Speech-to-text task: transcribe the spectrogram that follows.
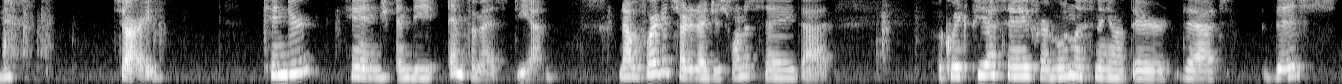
sorry, Tinder, Hinge, and the infamous DM. Now, before I get started, I just want to say that a quick PSA for everyone listening out there that this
